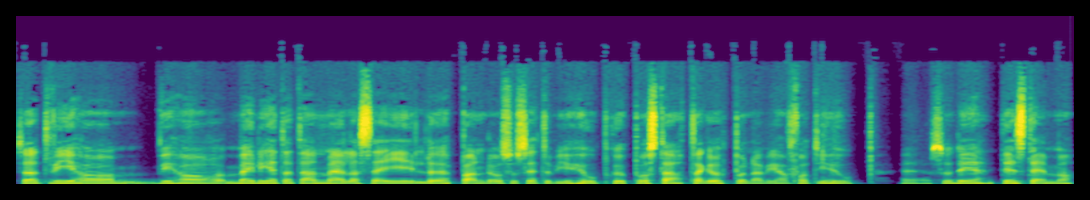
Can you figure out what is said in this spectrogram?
Så att vi har, vi har möjlighet att anmäla sig löpande och så sätter vi ihop grupper och startar grupper när vi har fått ihop. Eh, så det, det stämmer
